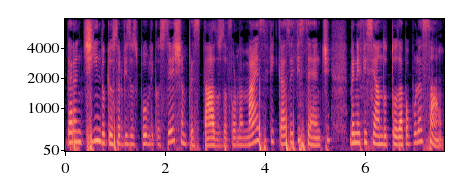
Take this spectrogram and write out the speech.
garantindo que os serviços públicos sejam prestados da forma mais eficaz e eficiente, beneficiando toda a população.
